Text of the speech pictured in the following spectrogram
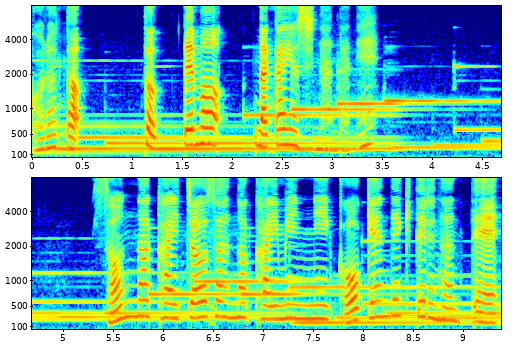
心ととっても仲良しなんだね。そんな会長さんの快眠に貢献できてるなんて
